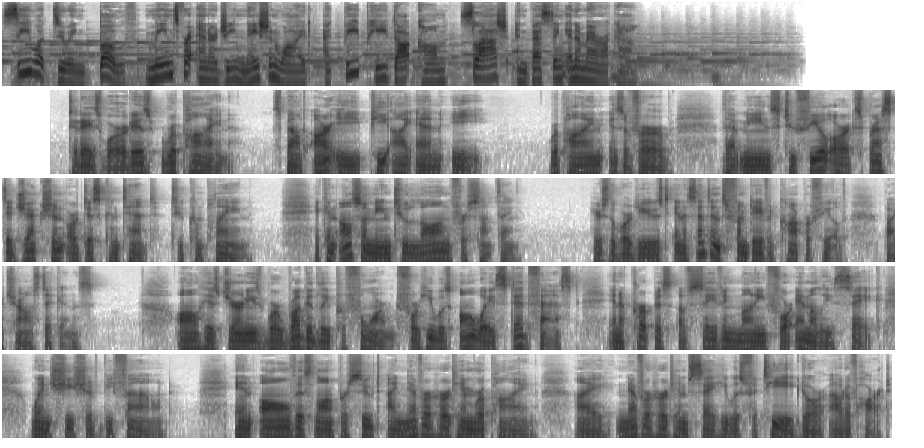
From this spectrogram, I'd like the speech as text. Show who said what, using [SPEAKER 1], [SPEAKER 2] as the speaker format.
[SPEAKER 1] See what doing both means for energy nationwide at bp.com slash investing in America.
[SPEAKER 2] Today's word is repine, spelled R-E-P-I-N-E. Repine is a verb that means to feel or express dejection or discontent, to complain. It can also mean to long for something. Here's the word used in a sentence from David Copperfield by Charles Dickens. All his journeys were ruggedly performed, for he was always steadfast in a purpose of saving money for Emily's sake, when she should be found. In all this long pursuit, I never heard him repine. I never heard him say he was fatigued or out of heart.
